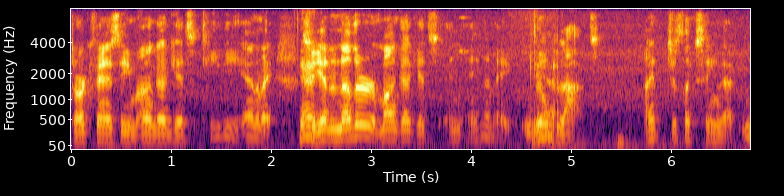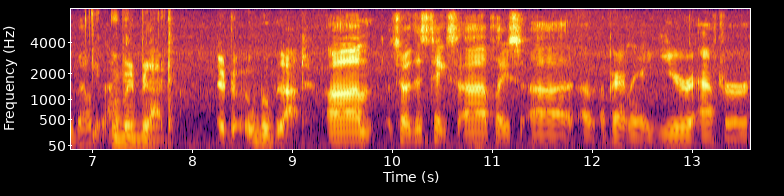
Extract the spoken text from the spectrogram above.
Dark fantasy manga gets TV anime. Yeah. So yet another manga gets an anime. Ubelblatt. I just like saying that. Ubelblatt. Ubelblatt. Ubelblatt. Um, so this takes uh, place uh, uh, apparently a year after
